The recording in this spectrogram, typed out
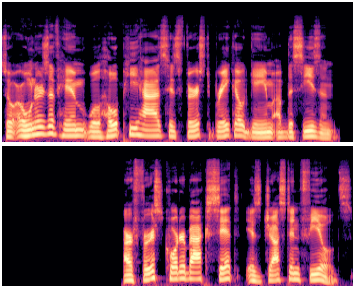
so owners of him will hope he has his first breakout game of the season. Our first quarterback sit is Justin Fields,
